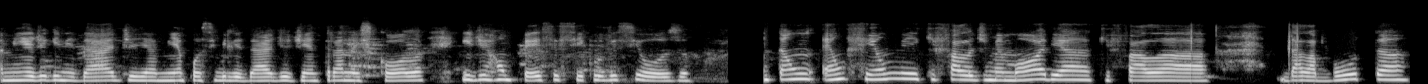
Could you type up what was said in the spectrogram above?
a minha dignidade e a minha possibilidade de entrar na escola e de romper esse ciclo vicioso. Então, é um filme que fala de memória, que fala da labuta,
